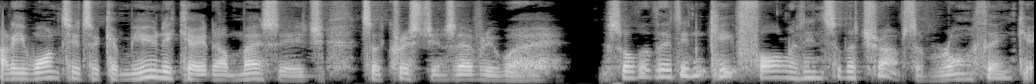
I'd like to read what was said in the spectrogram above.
And he wanted to communicate that message to Christians everywhere so that they didn't keep falling into the traps of wrong thinking.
